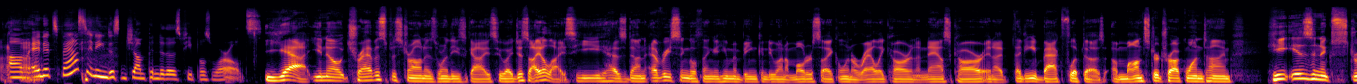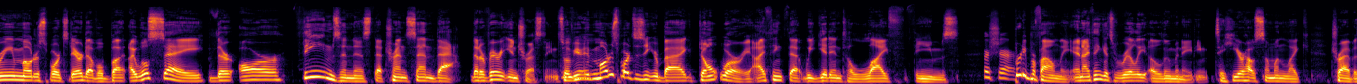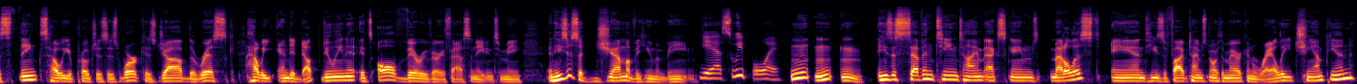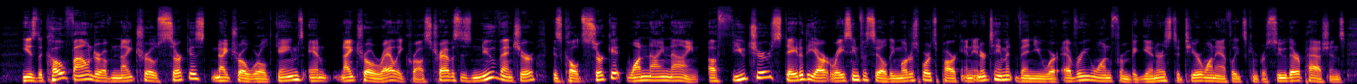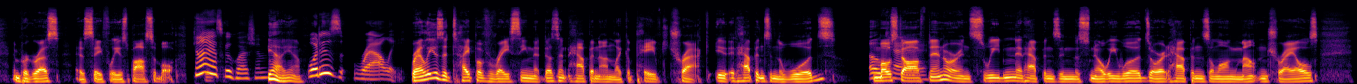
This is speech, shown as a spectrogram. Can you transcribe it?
um, and it's fascinating to jump into those people's worlds. Yeah, you know, Travis Pastrana is one of these guys who I just idolize. He has done every single thing a human being can do on a motorcycle, in a rally car, in a NASCAR, and I, I think he backflipped a, a monster truck one time. He is an extreme motorsports daredevil, but I will say there are themes in this that transcend that that are very interesting. So if, you're, if mm-hmm. motorsports isn't your bag, don't worry. I think that we get into life themes For sure. pretty profoundly. And I think it's really illuminating to hear how someone like Travis thinks, how he approaches his work, his job, the risk, how he ended up doing it. It's all very, very fascinating to me. And he's just a gem of a human being. Yeah, sweet boy. Mm-mm-mm. He's a 17 time X Games medalist and he's a five times North American rally champion. He is the co founder of Nitro Circus, Nitro World Games, and Nitro Rallycross. Travis's new venture is called Circuit 199, a future state of the art racing facility, motorsports park, and entertainment venue where everyone from beginners to tier one athletes can pursue their passions and progress as safely as possible. Can I ask a question? Yeah, yeah. What is rally? Rally is a type of racing that doesn't happen on like a paved track. It, it happens in the woods most often, or in Sweden, it happens in the snowy woods, or it happens along mountain trails.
